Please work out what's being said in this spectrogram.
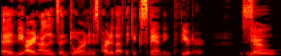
And the Iron Islands and Dorne is part of that, like expanding the theater. So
